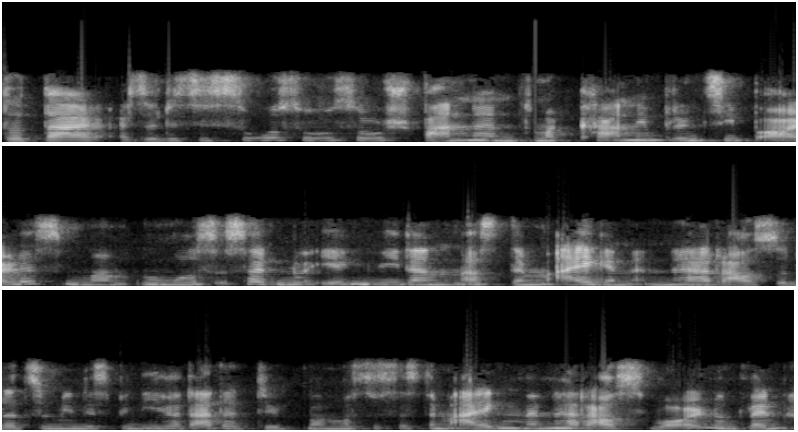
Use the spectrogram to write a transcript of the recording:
total. Also das ist so, so, so spannend. Man kann im Prinzip alles, man muss es halt nur irgendwie dann aus dem eigenen heraus, oder zumindest bin ich halt auch der Typ, man muss es aus dem eigenen heraus wollen und wenn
